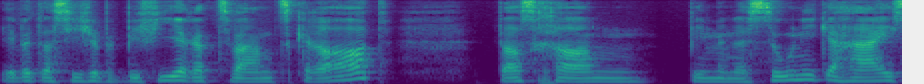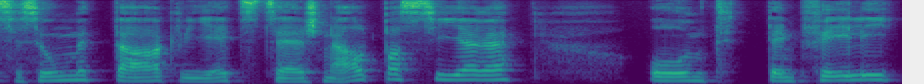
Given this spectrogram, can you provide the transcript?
eben das ist eben bei 24 Grad. Das kann bei einem sonnigen, heißen Sommertag wie jetzt sehr schnell passieren. Und die Empfehlung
